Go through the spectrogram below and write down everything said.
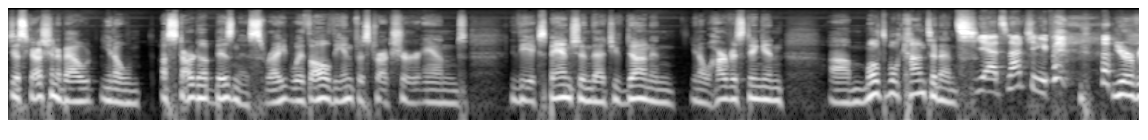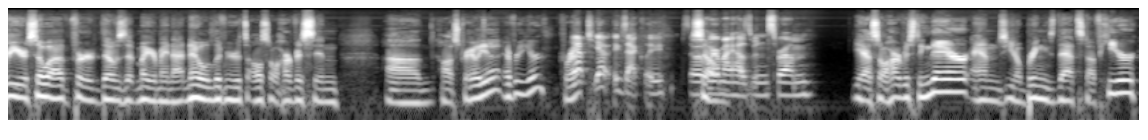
discussion about you know a startup business, right? With all the infrastructure and the expansion that you've done, and you know harvesting in um, multiple continents Yeah, it's not cheap. year over year. So, uh, for those that may or may not know, Living Roots also harvests in uh, Australia every year, correct? Yep, yep, exactly. So, So- where my husband's from. Yeah, so harvesting there and you know bringing that stuff here,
